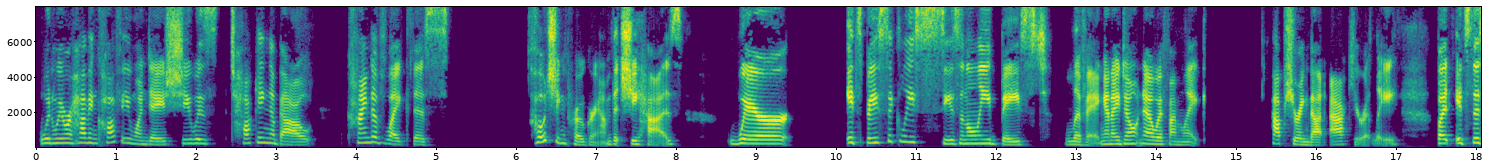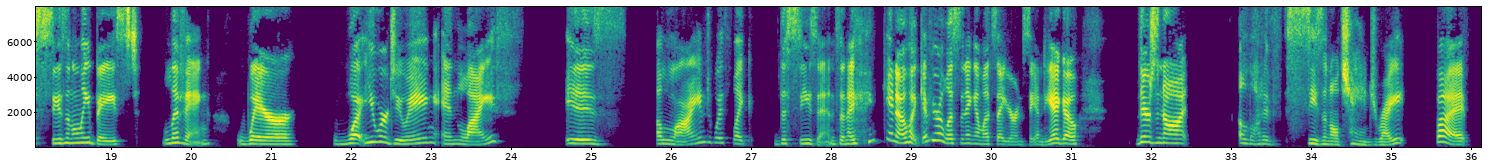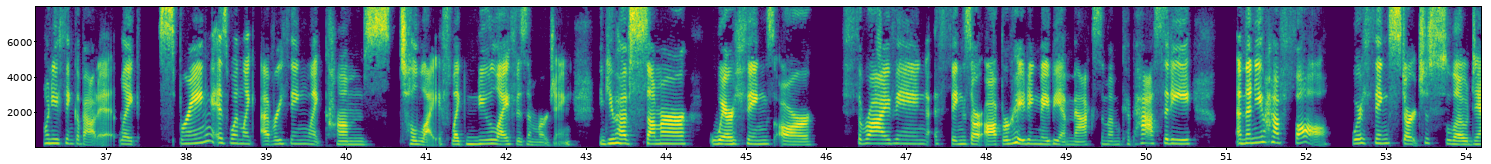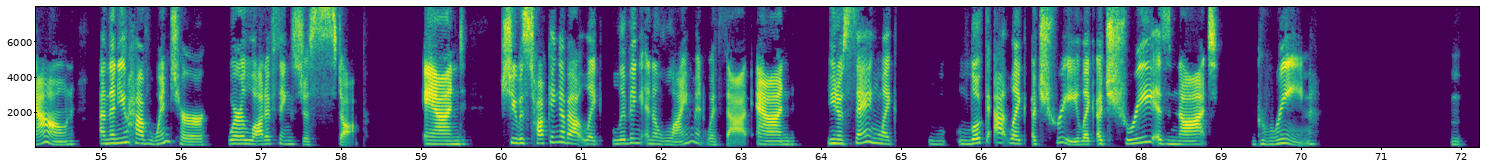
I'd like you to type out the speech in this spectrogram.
when we were having coffee one day, she was talking about kind of like this coaching program that she has where it's basically seasonally based living. And I don't know if I'm like capturing that accurately, but it's this seasonally based living where what you are doing in life is aligned with like the seasons. And I think, you know, like if you're listening and let's say you're in San Diego, there's not a lot of seasonal change, right? But when you think about it, like spring is when like everything like comes to life like new life is emerging I think you have summer where things are thriving things are operating maybe at maximum capacity and then you have fall where things start to slow down and then you have winter where a lot of things just stop and she was talking about like living in alignment with that and you know saying like look at like a tree. Like a tree is not green,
